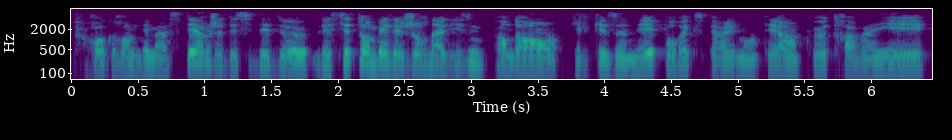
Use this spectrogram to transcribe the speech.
programme des masters, j'ai décidé de laisser tomber le journalisme pendant quelques années pour expérimenter un peu, travailler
